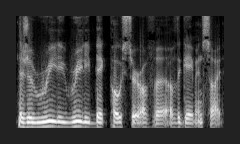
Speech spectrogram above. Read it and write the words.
there's a really really big poster of uh, of the game inside.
